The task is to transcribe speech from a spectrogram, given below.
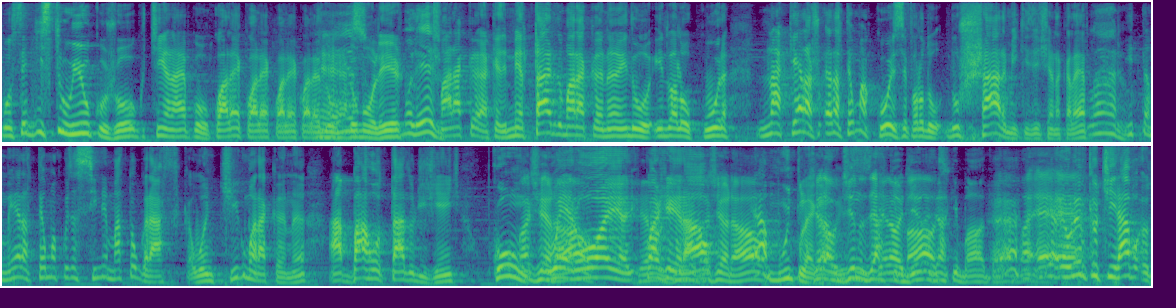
Você destruiu com o jogo. Tinha na época o qual é, qual é, qual é, qual é, do, É. do molejo. Molejo. Maracanã, quer dizer, metade do Maracanã indo, indo à loucura. Naquela. Era até uma coisa, você falou do, do charme que existia naquela época. Claro. E também era até uma coisa cinematográfica. O antigo Maracanã, abarrotado de gente, com, Com geral. o herói, ali, com a geral. geral. Era muito legal. Geraldino, Zé Geraldino de Arquibaldi. Arquibaldi. É, eu lembro que eu tirava, eu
